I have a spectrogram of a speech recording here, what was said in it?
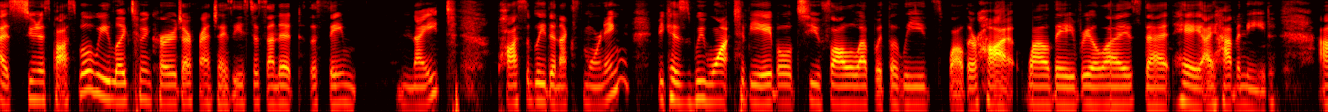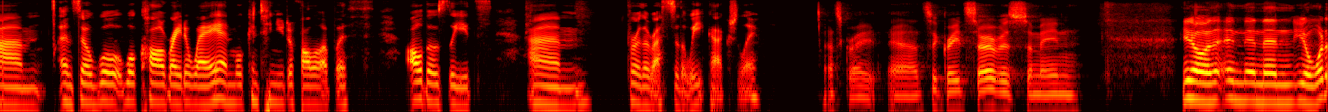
as soon as possible. We like to encourage our franchisees to send it the same night, possibly the next morning, because we want to be able to follow up with the leads while they're hot, while they realize that hey, I have a need. Um, and so we'll we'll call right away, and we'll continue to follow up with all those leads um, for the rest of the week, actually. That's great. Yeah, it's a great service. I mean, you know, and and then you know, what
